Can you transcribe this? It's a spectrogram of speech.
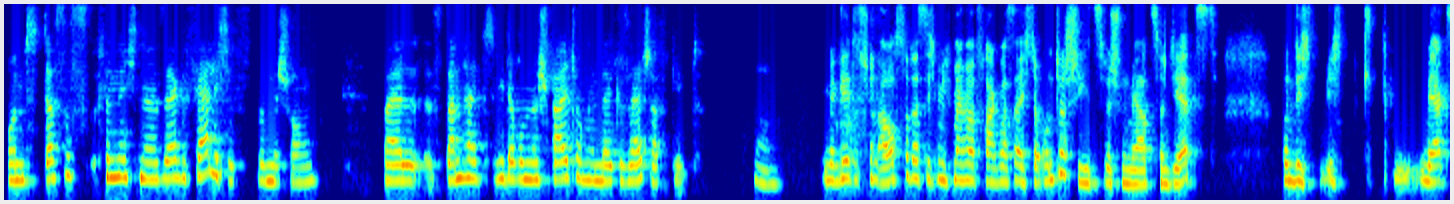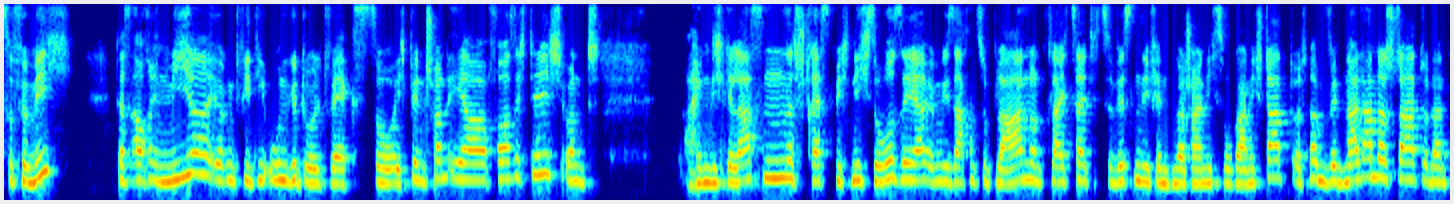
Und das ist, finde ich, eine sehr gefährliche Mischung, weil es dann halt wiederum eine Spaltung in der Gesellschaft gibt. Hm. Mir geht es schon auch so, dass ich mich manchmal frage, was ist eigentlich der Unterschied zwischen März und jetzt? Und ich, ich merke so für mich, dass auch in mir irgendwie die Ungeduld wächst. So, ich bin schon eher vorsichtig und eigentlich gelassen. Es stresst mich nicht so sehr, irgendwie Sachen zu planen und gleichzeitig zu wissen, die finden wahrscheinlich so gar nicht statt oder finden halt anders statt. Und dann,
